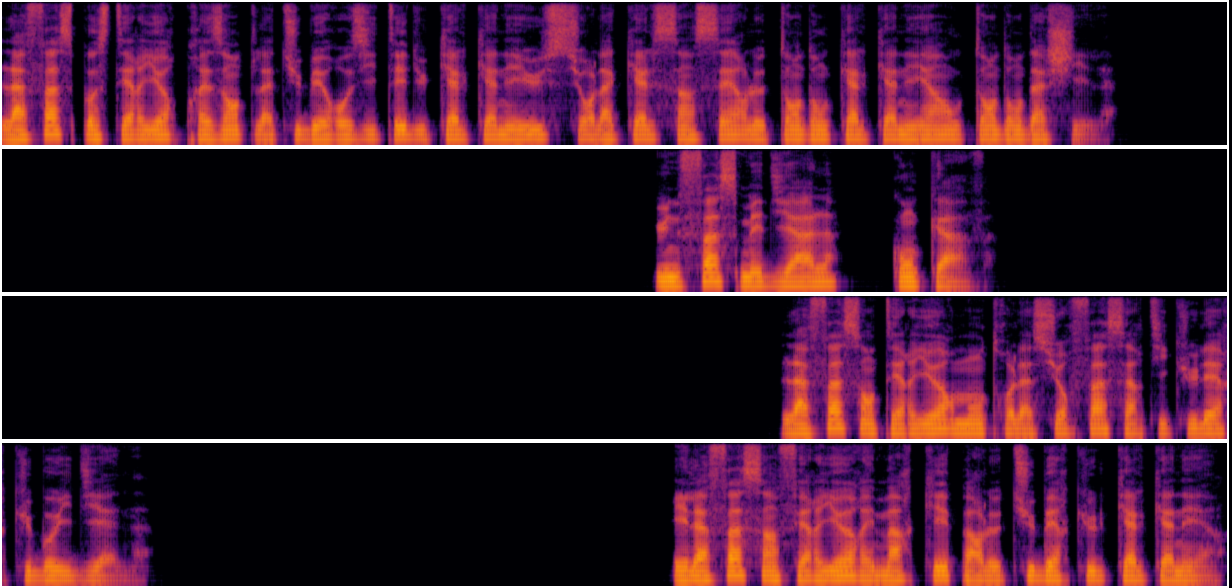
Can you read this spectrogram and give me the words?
La face postérieure présente la tubérosité du calcanéus sur laquelle s'insère le tendon calcanéen ou tendon d'Achille. Une face médiale, concave. La face antérieure montre la surface articulaire cuboïdienne. Et la face inférieure est marquée par le tubercule calcanéen.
